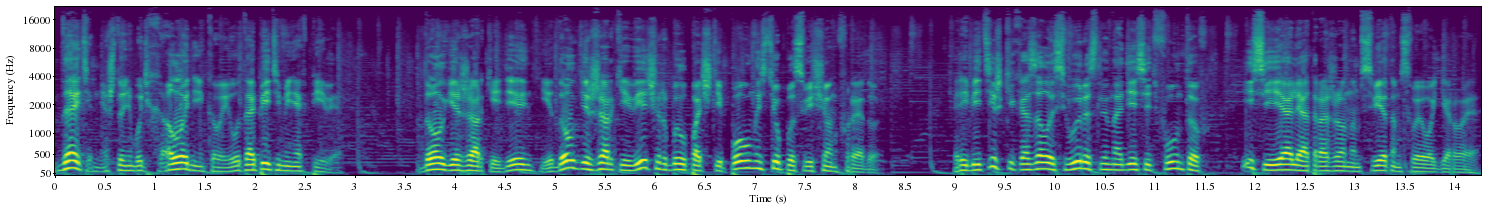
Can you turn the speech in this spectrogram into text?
Дайте мне что-нибудь холодненького и утопите меня в пиве. Долгий жаркий день и долгий жаркий вечер был почти полностью посвящен Фреду. Ребятишки, казалось, выросли на 10 фунтов и сияли отраженным светом своего героя.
